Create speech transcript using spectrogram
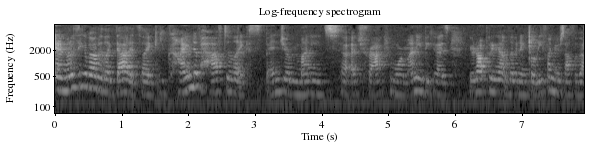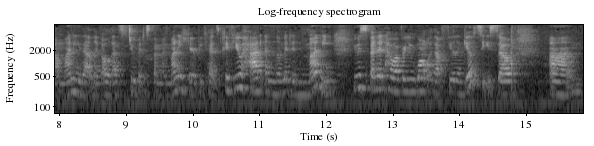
And when I think about it like that, it's like you kind of have to like spend your money to attract more money because you're not putting that limiting belief on yourself about money that like, oh, that's stupid to spend my money here. Because if you had unlimited money, you would spend it however you want without feeling guilty. So, um,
